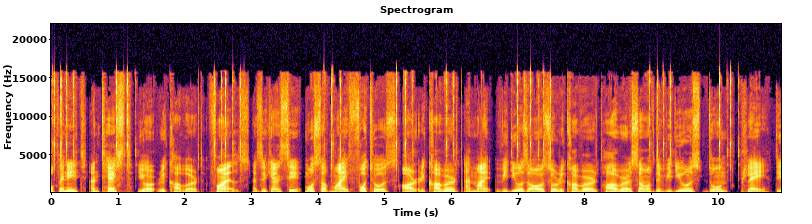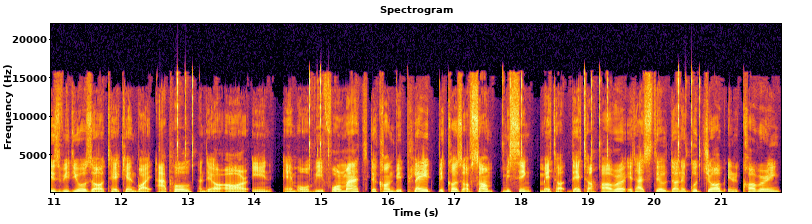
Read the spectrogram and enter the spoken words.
Open it and test your recovered files. As you can see, most of my photos are recovered and my videos are also recovered. However, some of the videos don't play. These videos are taken by Apple and they are in MOV format. They can't be played because of some missing metadata. However, it has still done a good job in recovering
